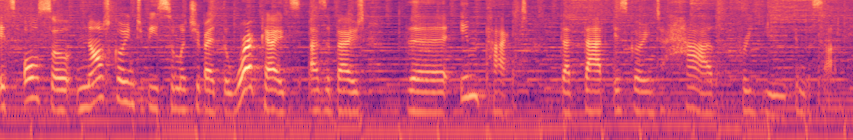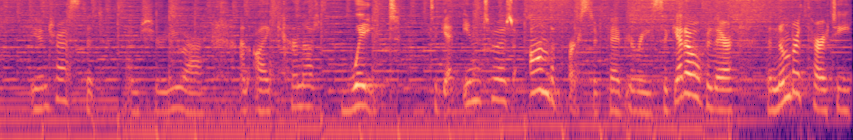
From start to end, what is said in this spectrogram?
it's also not going to be so much about the workouts as about the impact that that is going to have for you in the saddle. You interested? I'm sure you are. And I cannot wait to get into it on the 1st of February. So get over there, the number 30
